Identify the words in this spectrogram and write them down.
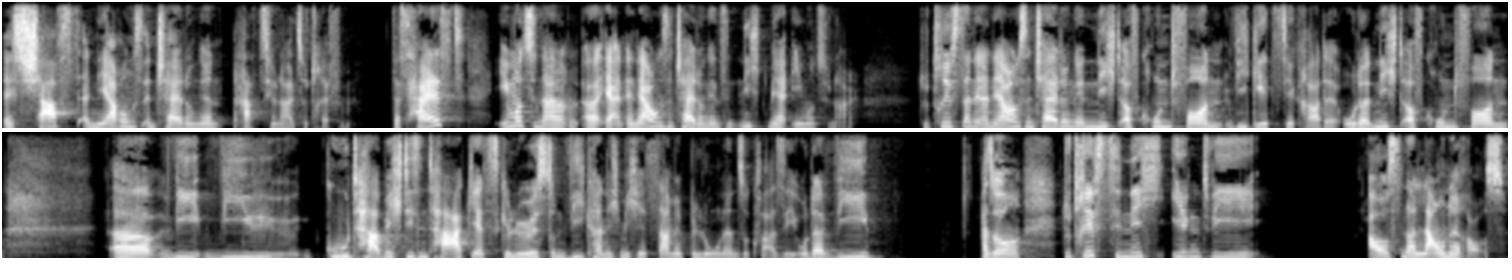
es schaffst, Ernährungsentscheidungen rational zu treffen. Das heißt, emotional, äh, Ernährungsentscheidungen sind nicht mehr emotional. Du triffst deine Ernährungsentscheidungen nicht aufgrund von, wie geht's dir gerade oder nicht aufgrund von, äh, wie, wie gut habe ich diesen Tag jetzt gelöst und wie kann ich mich jetzt damit belohnen, so quasi. Oder wie, also du triffst sie nicht irgendwie aus einer Laune raus.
